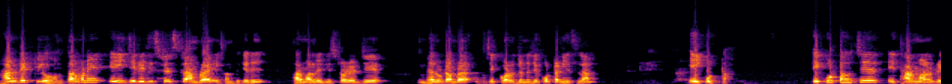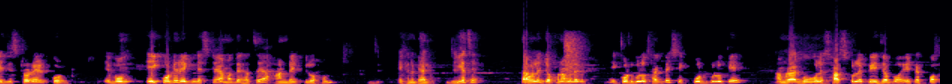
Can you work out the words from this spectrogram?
হান্ড্রেড কিলো হোম তার মানে এই যে রেজিস্ট্যান্সটা আমরা এখান থেকে থার্মাল রেজিস্টরের যে ভ্যালুটা আমরা চেক করার জন্য যে কোডটা নিয়েছিলাম এই কোডটা এই কোডটা হচ্ছে এই থার্মাল রেজিস্টরের কোড এবং এই কোডের এগনেস্টে আমাদের আছে হান্ড্রেড কিলো হোম এখানে ভ্যালু ঠিক আছে? তাহলে যখন আমাদের এই কোডগুলো থাকবে সেই কোডগুলোকে আমরা গুগলে সার্চ করলে পেয়ে যাব এটা কত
